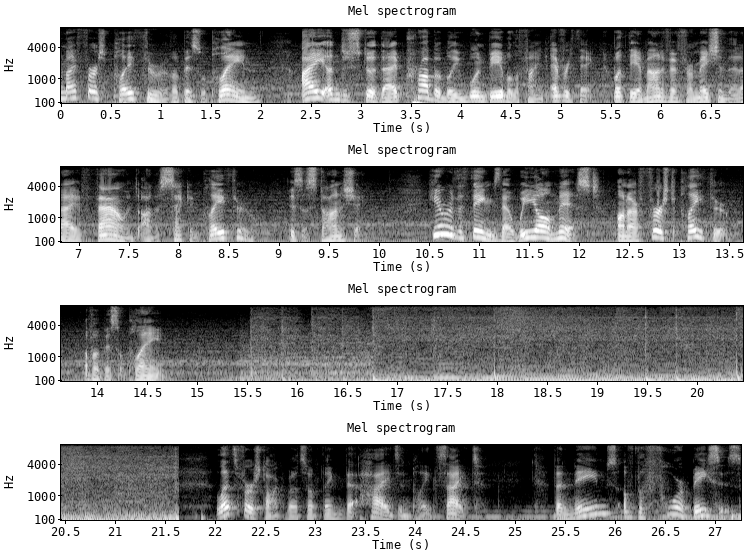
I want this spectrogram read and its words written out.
my first playthrough of Abyssal Plain, I understood that I probably wouldn't be able to find everything, but the amount of information that I have found on a second playthrough is astonishing. Here are the things that we all missed on our first playthrough of Abyssal Plain. Let's first talk about something that hides in plain sight. The names of the four bases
